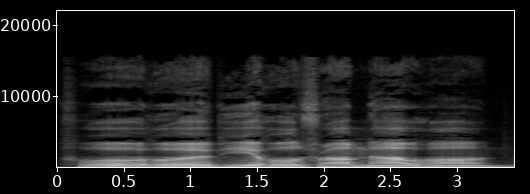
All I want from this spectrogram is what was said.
For behold, from now on,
